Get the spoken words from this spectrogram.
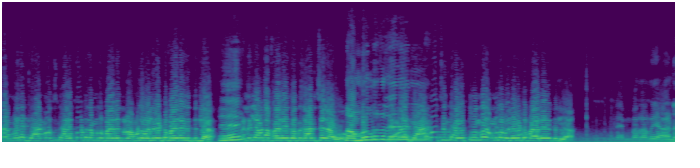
ഞങ്ങളുടെ ഗ്യാങ്ങോസിന്റെ അകത്തോട്ട് നമ്മൾ ഫയർ ചെയ്തു. നമ്മൾ വെളിയിലോട്ട് ഫയർ ചെയ്തിട്ടില്ല. വെളിയിൽ അവിടെ ഫയർ ചെയ്തു കാണിച്ചു തരാമോ അകത്തുനിന്ന് വെളിയിലോട്ട് ഫയർ ചെയ്തിട്ടില്ല. ടെമ്പററി ആണ്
